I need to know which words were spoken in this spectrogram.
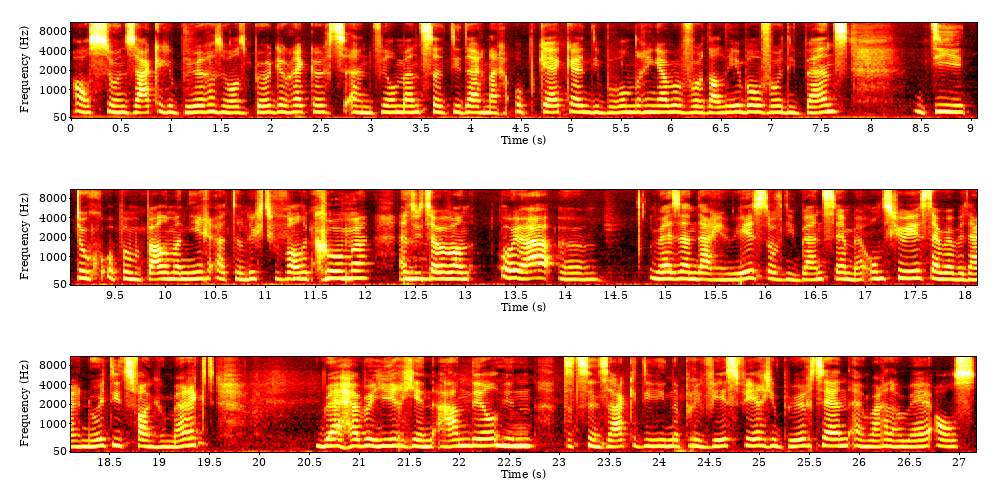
als zo'n zaken gebeuren, zoals Burger Records en veel mensen die daar naar opkijken, die bewondering hebben voor dat label, voor die bands, die toch op een bepaalde manier uit de lucht gevallen komen en zoiets hebben van, oh ja, ehm, wij zijn daar geweest of die bands zijn bij ons geweest en we hebben daar nooit iets van gemerkt. Wij hebben hier geen aandeel in. Dat zijn zaken die in de privésfeer gebeurd zijn en waar dat wij als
